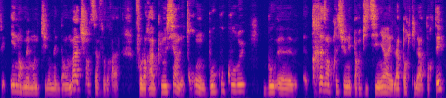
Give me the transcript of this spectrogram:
fait énormément de kilomètres dans le match, hein, ça faudra, faut le rappeler aussi. Hein, les trois ont beaucoup couru, euh, très impressionnés par Vitinha et l'apport qu'il a apporté,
